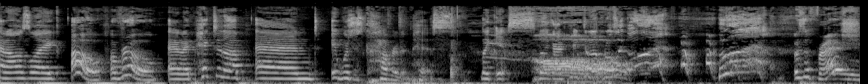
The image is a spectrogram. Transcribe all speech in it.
And I was like, "Oh, a robe," and I picked it up, and it was just covered in piss. Like it's like I picked it up, and I was like, "Ugh! Ugh!" Was it fresh?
